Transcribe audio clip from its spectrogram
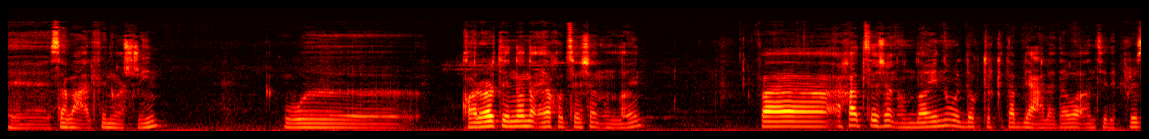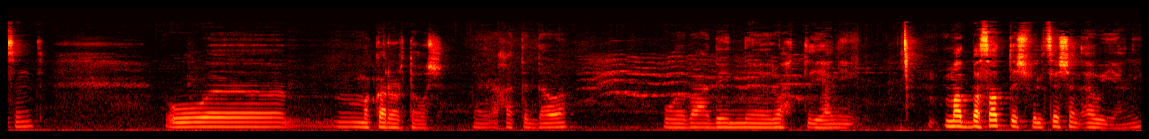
آه، سبعة ألفين وعشرين وقررت إن أنا آخد session online فأخدت session online والدكتور كتب لي على دواء antidepressant وما قررتهاش. يعني أخدت الدواء وبعدين رحت يعني ما اتبسطتش في ال session قوي يعني.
